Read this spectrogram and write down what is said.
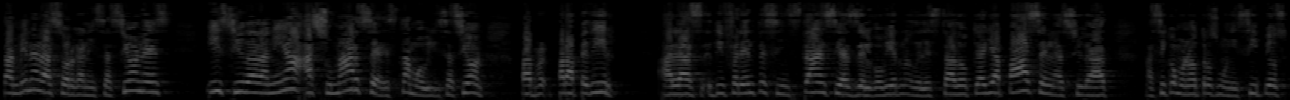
también a las organizaciones y ciudadanía a sumarse a esta movilización para, pedir a las diferentes instancias del gobierno del Estado que haya paz en la ciudad, así como en otros municipios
